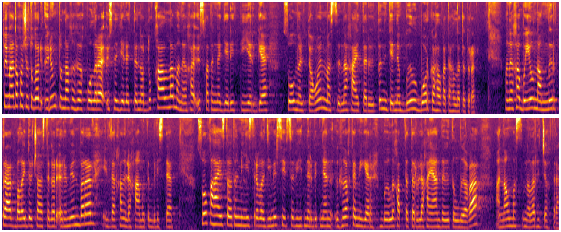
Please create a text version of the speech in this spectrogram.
Туймады қочутугар үрің тунақы хық болыра үс неделеттен ордық қалла, маныға үс қатынға деретті ерге сол мөлттоғын массына қайтарытын дені бұл борка халқата қылата тұрар. Маныға бұйыл намныр трак балайды участыгар өрімен барар, Илдархан үлі білісті. Сол қағайыстығытын министр Владимир Севцев етінер бітінен ұғық кәмегер бұйлы қаптатар үлі қаянды ұтылдыға анал массыналар хыджақтыра.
